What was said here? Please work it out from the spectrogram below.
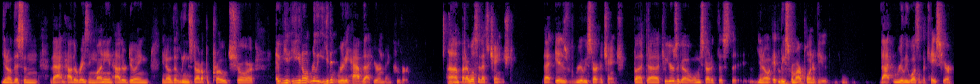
you know this and that and how they're raising money and how they're doing you know the lean startup approach or you, you don't really you didn't really have that here in vancouver. Uh, but i will say that's changed. That is really starting to change but uh, two years ago when we started this you know at least from our point of view that really wasn't the case here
